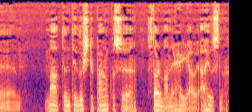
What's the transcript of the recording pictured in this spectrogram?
uh, maten til lust på hos uh, stormene er herja av husene.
